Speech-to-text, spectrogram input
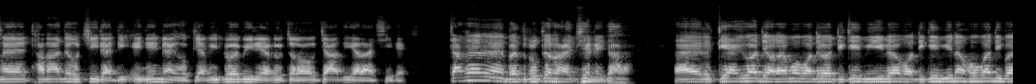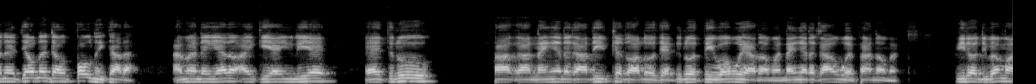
အဲဌာနချုပ်ရှိတဲ့ဒီအင်ဂျင်မြိုင်ကိုပြန်ပြီးလွှဲပြီးတယ်လို့ကျွန်တော်ကြားသိရတာရှိတယ်ကြားဖြတ်နဲ့ပဲသူတို့ပြဿနာဖြစ်နေကြတာအဲ KIU ကတယောက်တည်းမဟုတ်ပါဘူး DKB ပဲပေါ့ DKB နဲ့ဟိုဘက်ဒီဘက်နဲ့တယောက်နဲ့တယောက်ပုတ်နေကြတာအမှန်တကယ်တော့ IKIU တွေရဲ့အဲသူတို့ ဟာကနိုင်ငံတကာတိဖြစ်သွားလို့တဲ့သူတို့တေဝဝယ်ရတော့မှနိုင်ငံတကာဝင်ဖမ်းတော့မှပြီးတော့ဒီဘက်မှာ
